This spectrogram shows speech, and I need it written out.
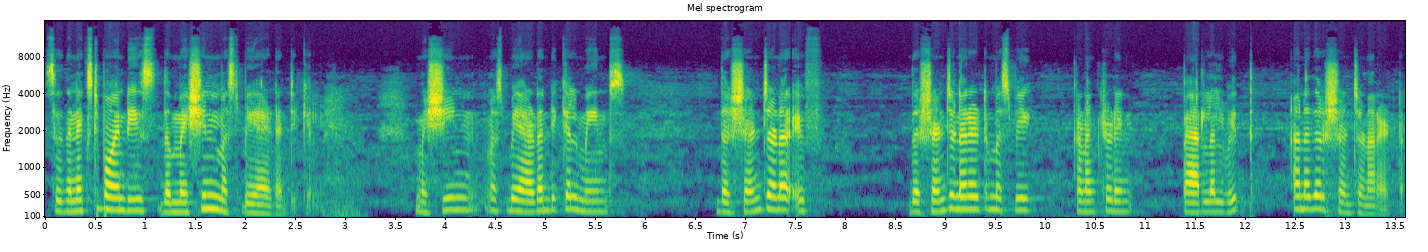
So the next point is the machine must be identical. Machine must be identical means the shunt generator if the shunt generator must be connected in parallel with another shunt generator.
